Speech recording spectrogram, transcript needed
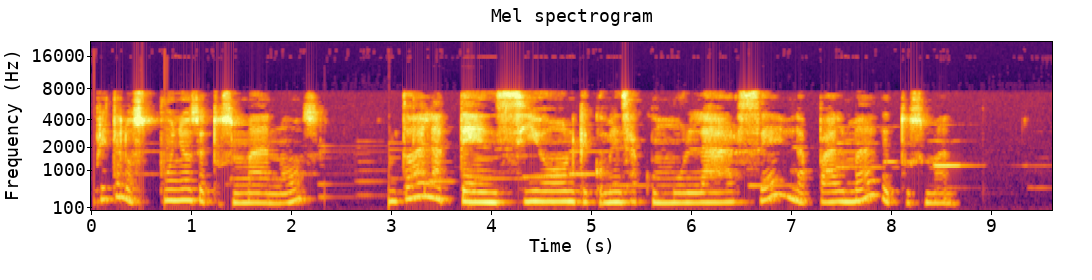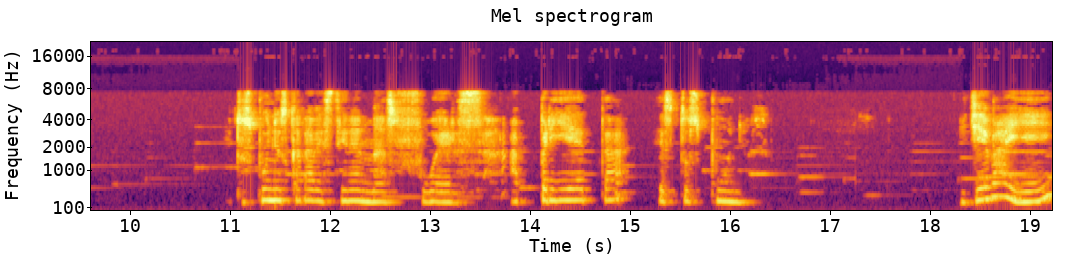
Aprieta los puños de tus manos con toda la tensión que comienza a acumularse en la palma de tus manos. Tus puños cada vez tienen más fuerza. Aprieta estos puños. Lleva ahí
